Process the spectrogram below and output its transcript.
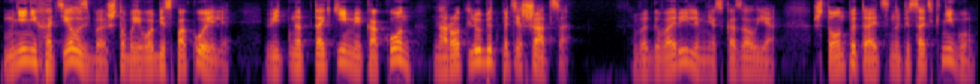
Мне не хотелось бы, чтобы его беспокоили. Ведь над такими, как он, народ любит потешаться. «Вы говорили мне, — сказал я, — что он пытается написать книгу».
